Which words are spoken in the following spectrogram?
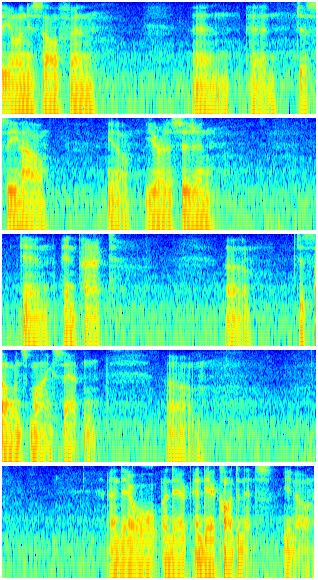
beyond yourself and and and just see how you know your decision can impact uh, just someone's mindset and um, and they're all and their and their continents, you know,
